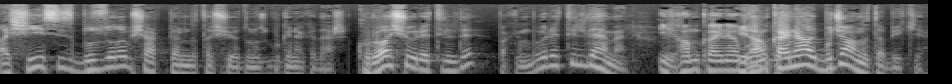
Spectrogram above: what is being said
Aşıyı siz buzdolabı şartlarında taşıyordunuz bugüne kadar. Kuru aşı üretildi. Bakın bu üretildi hemen. İlham kaynağı İlham budur. kaynağı bu canlı tabii ki.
